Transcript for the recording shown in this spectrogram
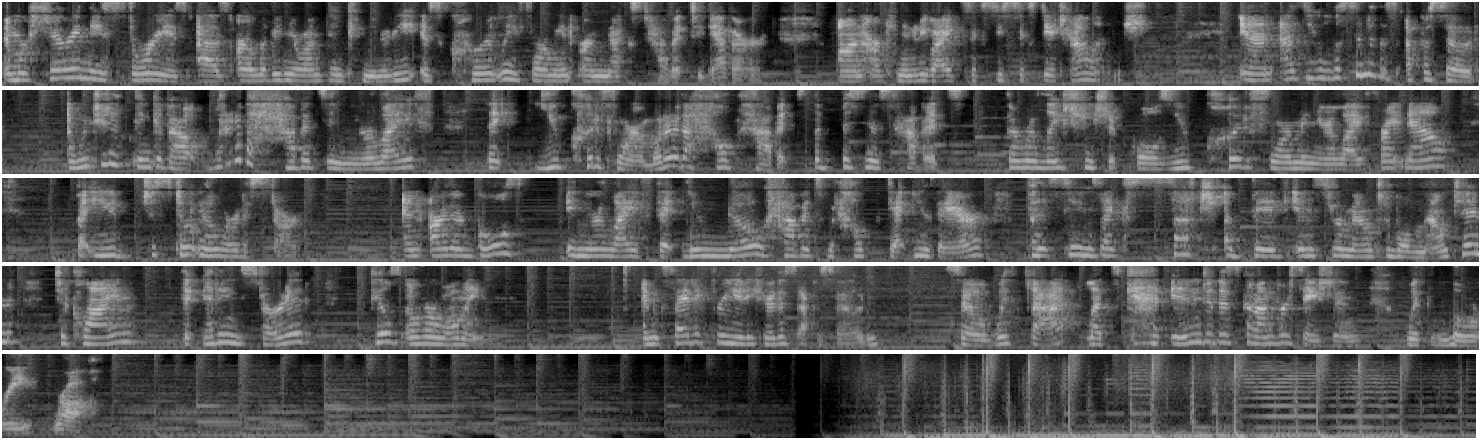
And we're sharing these stories as our Living Your One Thing community is currently forming our next habit together on our community wide 66 day challenge. And as you listen to this episode, I want you to think about what are the habits in your life that you could form? What are the health habits, the business habits, the relationship goals you could form in your life right now, but you just don't know where to start? And are there goals in your life that you know habits would help get you there, but it seems like such a big, insurmountable mountain to climb that getting started feels overwhelming. I'm excited for you to hear this episode. So, with that, let's get into this conversation with Laurie Roth.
